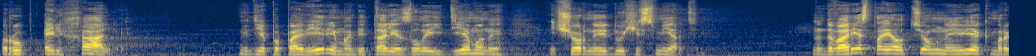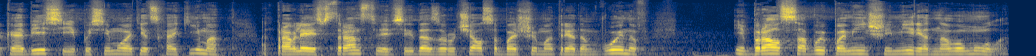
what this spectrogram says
Руб-эль-Хали, где, по поверьям, обитали злые демоны и черные духи смерти. На дворе стоял темный век мракобесия, и посему отец Хакима, отправляясь в странствие, всегда заручался большим отрядом воинов и брал с собой по меньшей мере одного мула.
